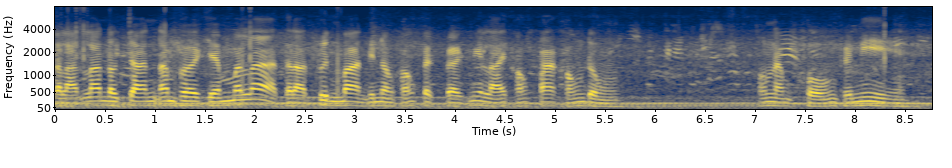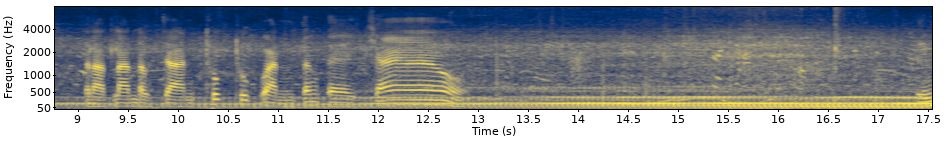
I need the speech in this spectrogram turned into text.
ตลาดลานดอกจานอำเภอเขมมะลาตลาดพื้นบ้านพี่น้องของแปลกๆ มีหลายของปลาของดง ของนำโขงก็มีตลาดลานดอกจานทุกๆวันตั้งแต่เช้า ถึง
